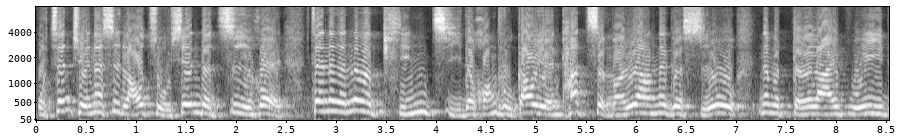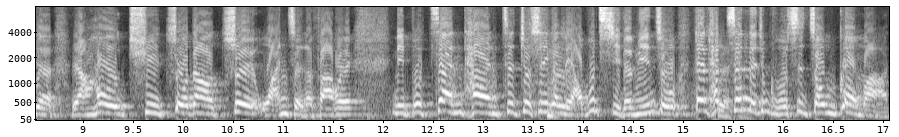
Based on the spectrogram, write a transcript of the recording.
我真觉得那是老祖先的智慧，在那个那么贫瘠的黄土高原，他怎么让那个食物那么得来不易的，然后去做到最完整的发挥？你不赞叹，这就是一个了不起的民族，但他真的就不是中共嘛？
